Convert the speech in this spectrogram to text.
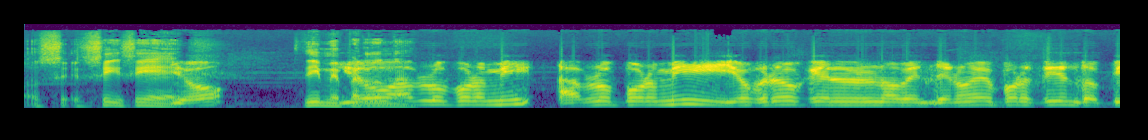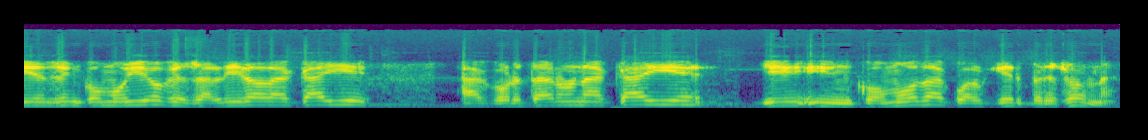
hacerlo. Sí, sí, sí. Yo, Dime, yo perdona. hablo por mí, hablo por mí y yo creo que el 99% piensen como yo que salir a la calle a cortar una calle y- incomoda a cualquier persona,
